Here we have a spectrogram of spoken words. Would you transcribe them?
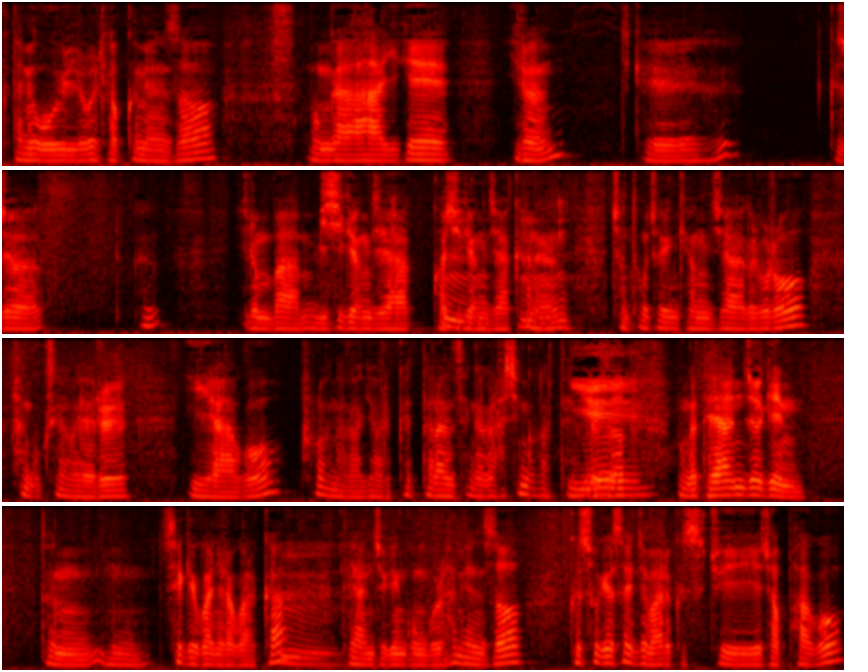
그다음에 5.16을 겪으면서 뭔가 아, 이게 이런 그 그저 그 이른바 미시경제학, 거시경제학 음. 하는 음. 전통적인 경제학으로 한국 사회를 이해하고 풀어나가기 어렵겠다라는 생각을 하신 것 같아요. 예. 그래서 뭔가 대안적인 어떤 음, 세계관이라고 할까, 음. 대안적인 공부를 하면서 그 속에서 이제 마르크스주의에 접하고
